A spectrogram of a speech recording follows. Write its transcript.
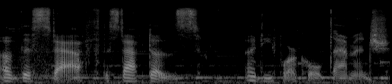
of this staff. The staff does a d4 cold damage.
